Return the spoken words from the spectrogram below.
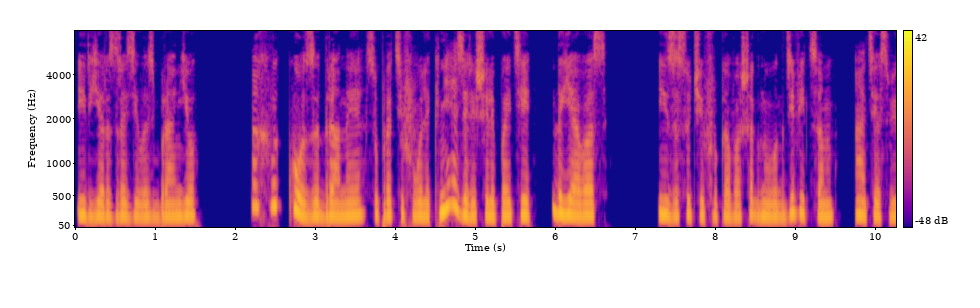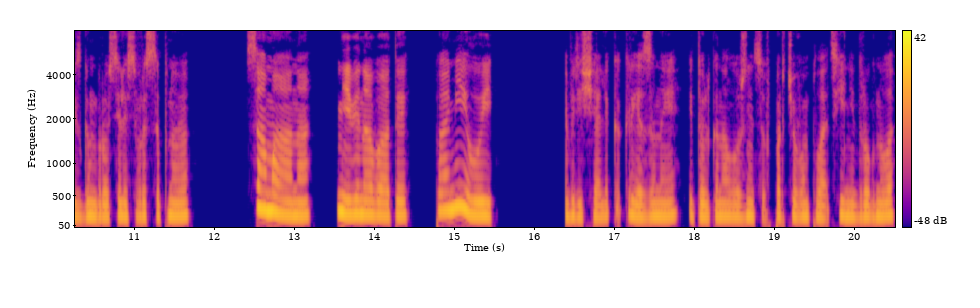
Ирья разразилась бранью. «Ах вы козы драные! Супротив воли князя решили пойти! Да я вас!» И, засучив рукава, шагнула к девицам, а те с визгом бросились в рассыпную. «Сама она. Не виноваты. Помилуй». Верещали, как резаные, и только наложница в парчевом платье не дрогнула,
